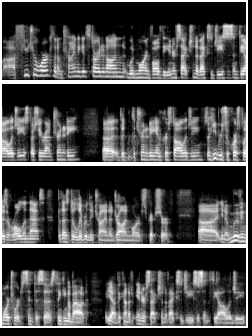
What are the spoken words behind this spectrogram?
uh, future work that I'm trying to get started on would more involve the intersection of exegesis and theology, especially around Trinity. uh, the the Trinity and Christology. So Hebrews, of course, plays a role in that, but that's deliberately trying to draw in more of Scripture. Uh, you know, moving more towards synthesis, thinking about yeah the kind of intersection of exegesis and theology.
